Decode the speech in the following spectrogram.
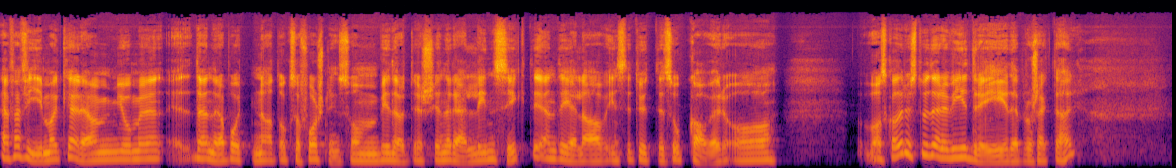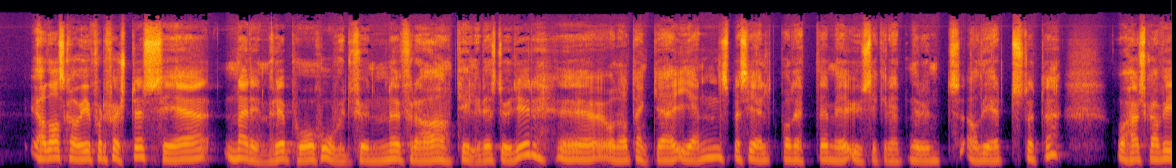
FFI markerer jo med denne rapporten at også forskning som bidrar til generell innsikt, er en del av instituttets oppgaver. og hva skal dere studere videre i det prosjektet her? Ja, Da skal vi for det første se nærmere på hovedfunnene fra tidligere studier. Eh, og Da tenker jeg igjen spesielt på dette med usikkerheten rundt alliert støtte. Og Her skal vi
